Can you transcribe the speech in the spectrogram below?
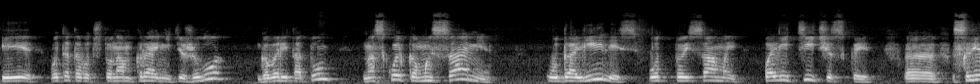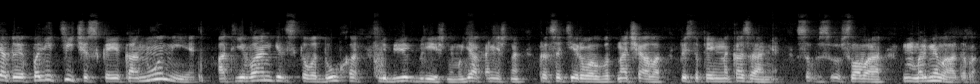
И вот это вот, что нам крайне тяжело, говорит о том, насколько мы сами удалились от той самой политической э, следуя политической экономии от евангельского духа любви к ближнему. Я, конечно, процитировал вот начало преступления наказания, слова Мармеладова.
